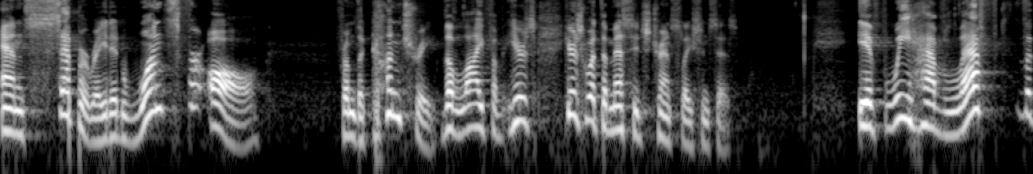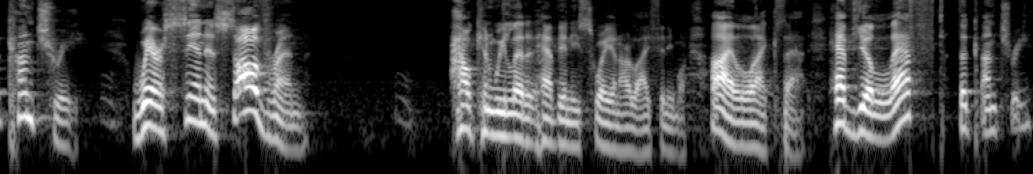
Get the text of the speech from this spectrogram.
and separated once for all from the country, the life of. Here's, here's what the message translation says If we have left the country where sin is sovereign, How can we let it have any sway in our life anymore? I like that. Have you left the country?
